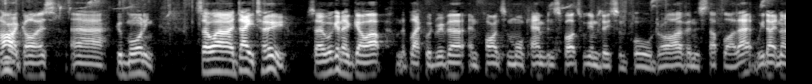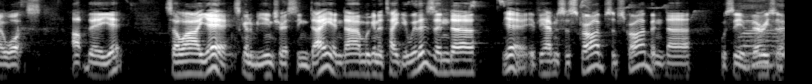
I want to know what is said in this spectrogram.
All right, guys. Uh, good morning. So, uh, day two. So we're going to go up the Blackwood River and find some more camping spots. We're going to do some four-wheel driving and stuff like that. We don't know what's up there yet. So, uh, yeah, it's going to be an interesting day, and um, we're going to take you with us. And uh, yeah, if you haven't subscribed, subscribe, and uh, we'll see you very soon.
